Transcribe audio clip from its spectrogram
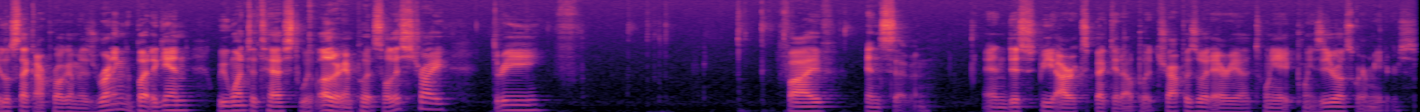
it looks like our program is running, but again, we want to test with other inputs. So let's try three, five, and seven. And this would be our expected output, trapezoid area 28.0 square meters.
